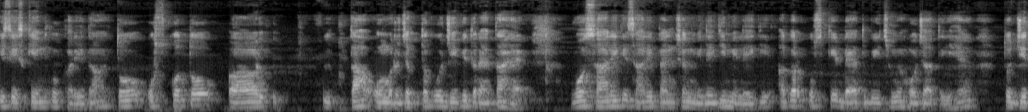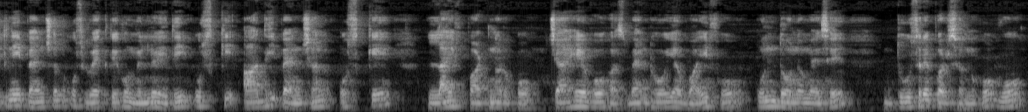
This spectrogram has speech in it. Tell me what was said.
इस स्कीम को ख़रीदा तो उसको तो ता उम्र जब तक वो जीवित रहता है, वो सारी की सारी पेंशन मिलेगी मिलेगी। अगर उसकी डेथ बीच में हो जाती है तो जितनी पेंशन उस व्यक्ति को मिल रही थी, उसकी आधी पेंशन उसके लाइफ पार्टनर को, चाहे वो हस्बैंड हो या वाइफ हो, उन दोनों में से दूसरे पर्सन को वो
